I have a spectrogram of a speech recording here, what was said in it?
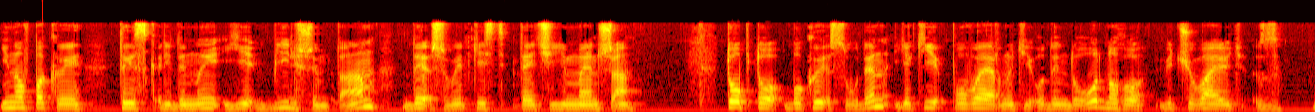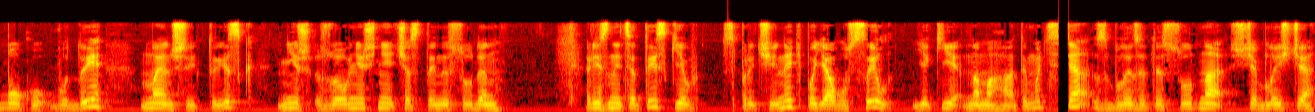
І навпаки, тиск рідини є більшим там, де швидкість течії менша. Тобто боки суден, які повернуті один до одного, відчувають з боку води менший тиск, ніж зовнішні частини суден. Різниця тисків спричинить появу сил, які намагатимуться зблизити судна ще ближче.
